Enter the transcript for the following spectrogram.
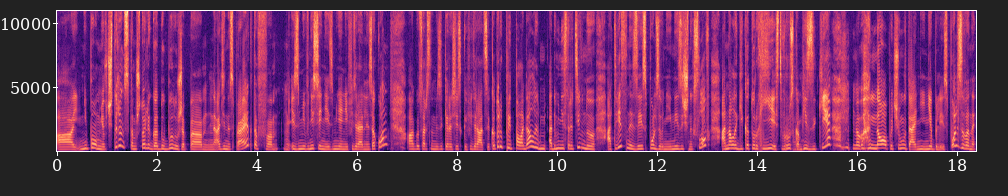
А, Не помню, в 2014 что ли году был уже э, один из проектов э, изме- внесения изменений в федеральный закон о государственном языке Российской Федерации, который предполагал административную ответственность за использование иноязычных слов, аналоги которых есть в русском языке, но почему-то они не были использованы.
